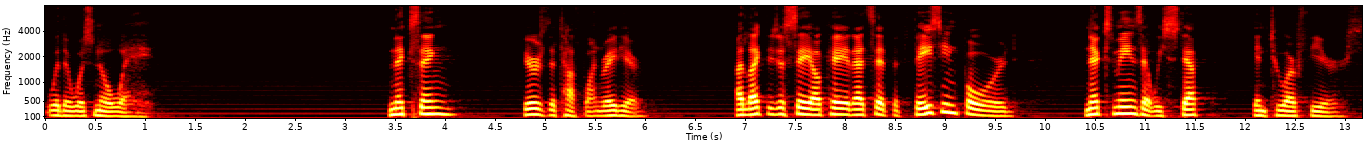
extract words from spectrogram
where there was no way. Next thing, here's the tough one right here. I'd like to just say, okay, that's it. But facing forward next means that we step into our fears.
